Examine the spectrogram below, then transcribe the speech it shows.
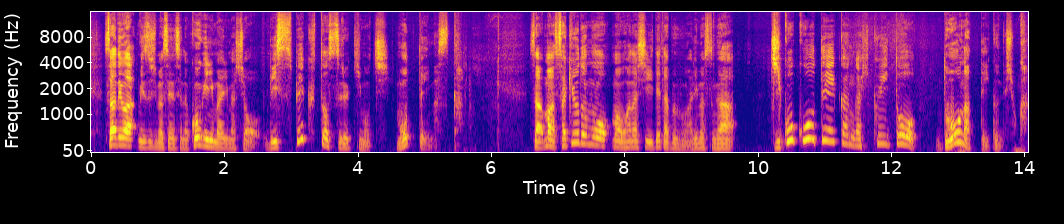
さあでは水島先生の講義に参りましょう。リスペクトする気持ち持っていますか？さあまあ先ほどもまあお話出た部分はありますが、自己肯定感が低いとどうなっていくんでしょうか？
